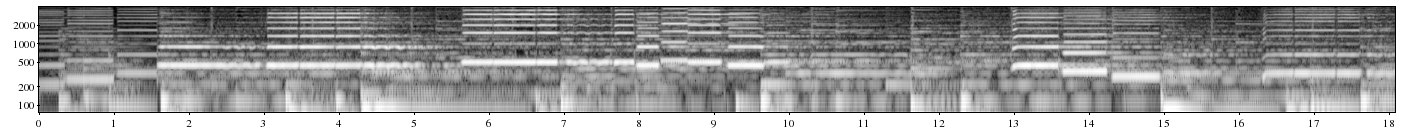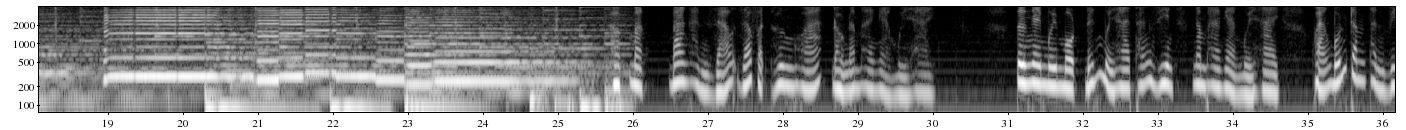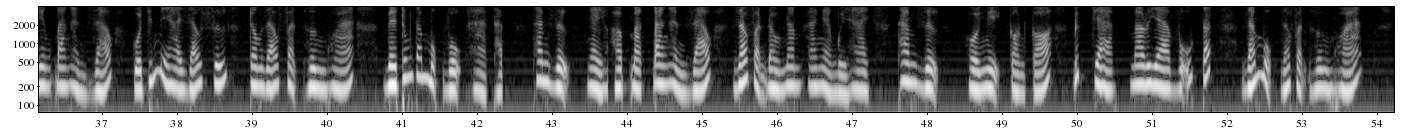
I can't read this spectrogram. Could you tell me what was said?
Từ ngày 11 đến 12 tháng Giêng năm 2012, khoảng 400 thành viên ban hành giáo của 92 giáo sứ trong giáo phận Hưng Hóa về trung tâm mục vụ Hà Thạch tham dự ngày họp mặt ban hành giáo giáo phận đầu năm 2012 tham dự hội nghị còn có Đức cha Maria Vũ Tất, giám mục giáo phận Hưng Hóa,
